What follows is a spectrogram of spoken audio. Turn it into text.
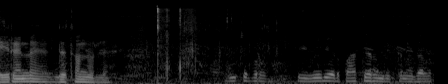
ഇരണ്ട് ഇതൊന്നുമില്ല ഈ വീഡിയോ പാത്തേറും നിൽക്കുന്നത് അവർ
